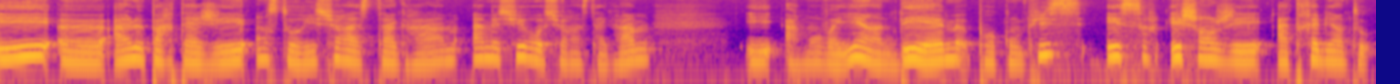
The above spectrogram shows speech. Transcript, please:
et euh, à le partager en story sur Instagram, à me suivre sur Instagram et à m'envoyer un DM pour qu'on puisse échanger. À très bientôt.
